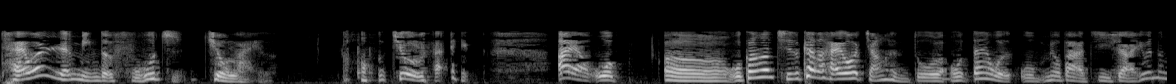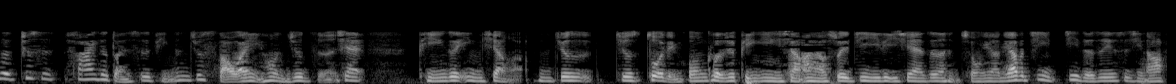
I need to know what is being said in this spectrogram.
台湾人民的福祉就来了，就来。哎呀，我。呃，我刚刚其实看到还有讲很多了，我但是我我没有办法记下来，因为那个就是发一个短视频，那就扫完以后，你就只能现在凭一个印象啊，你就是就是做一点功课，就凭印象啊，所以记忆力现在真的很重要。你要不记记得这些事情，然后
